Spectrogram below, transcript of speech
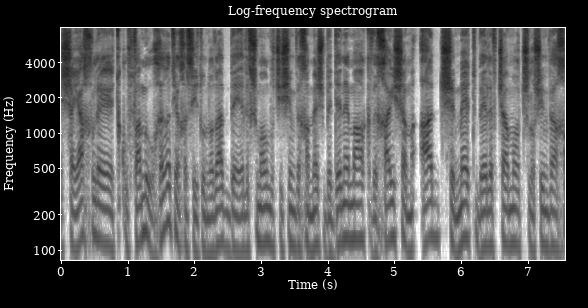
שייך לתקופה מאוחרת יחסית, הוא נולד ב-1865 בדנמרק וחי שם עד שמת ב-1931,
